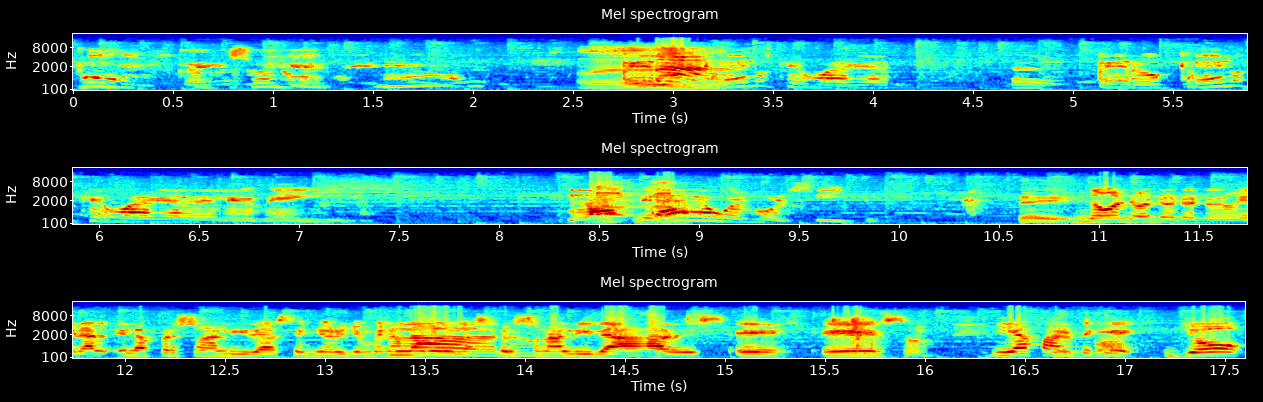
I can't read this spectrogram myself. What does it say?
pum que hizo ayer. Pero, ¿qué es lo que María, pero ¿qué es lo que María le veía? ¿La ah, cara o el bolsillo? No, no, no, no, no, era la personalidad, señores. Yo me enamoro de las personalidades, eh, eso. Y aparte que yo,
